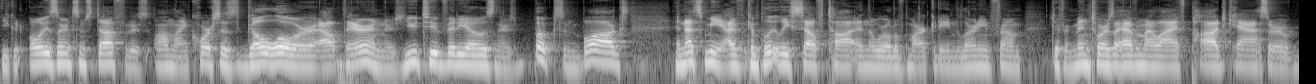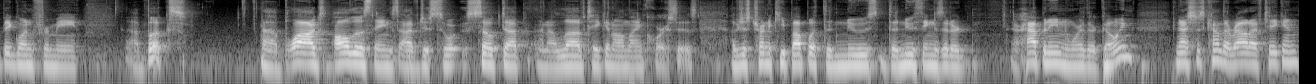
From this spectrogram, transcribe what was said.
You could always learn some stuff. There's online courses galore out there, and there's YouTube videos, and there's books and blogs. And that's me. I've completely self taught in the world of marketing, learning from different mentors I have in my life, podcasts are a big one for me, uh, books, uh, blogs, all those things I've just so- soaked up, and I love taking online courses. I'm just trying to keep up with the news, the new things that are, are happening and where they're going. And that's just kind of the route I've taken.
